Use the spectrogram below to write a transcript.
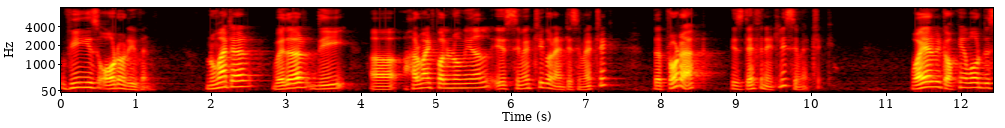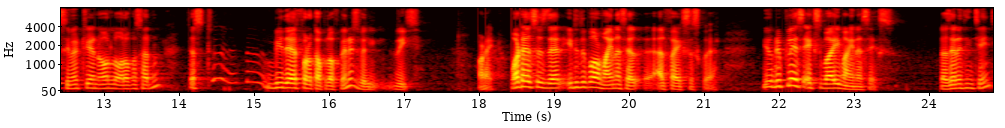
V is odd or even, no matter whether the uh, Hermite polynomial is symmetric or antisymmetric, the product is definitely symmetric. Why are we talking about this symmetry and all all of a sudden? Just be there for a couple of minutes we will reach. Alright. What else is there? e to the power minus alpha x square. You replace x by minus x. Does anything change?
